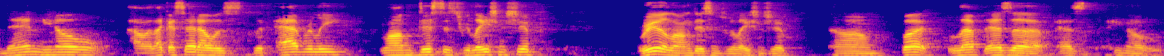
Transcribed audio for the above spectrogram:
then, you know, like I said, I was with Averly, long distance relationship, real long distance relationship. Um, but left as a, as, you know,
